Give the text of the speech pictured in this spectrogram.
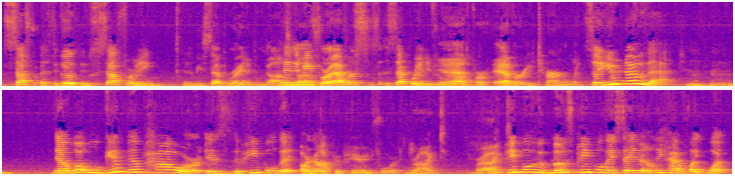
suffer to go through suffering To be separated from God's than to love. be forever s- separated from yes, God. forever, eternally. So you know that. Mm-hmm. Now, what will give them power is the people that are not prepared for it. Right. Right. People who, most people, they say they only have like what,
